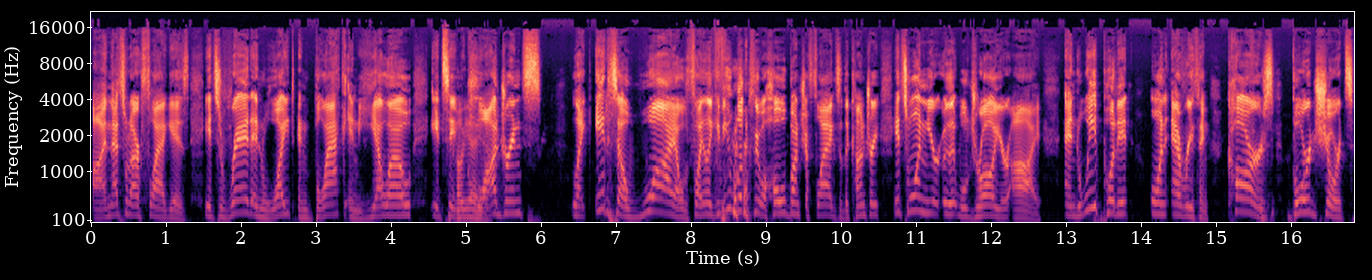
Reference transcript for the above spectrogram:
Uh, and that's what our flag is. It's red and white and black and yellow. It's in Oh, yeah, yeah. Like it's a wild flag. Like if you look through a whole bunch of flags of the country, it's one year that will draw your eye. And we put it on everything: cars, board shorts,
